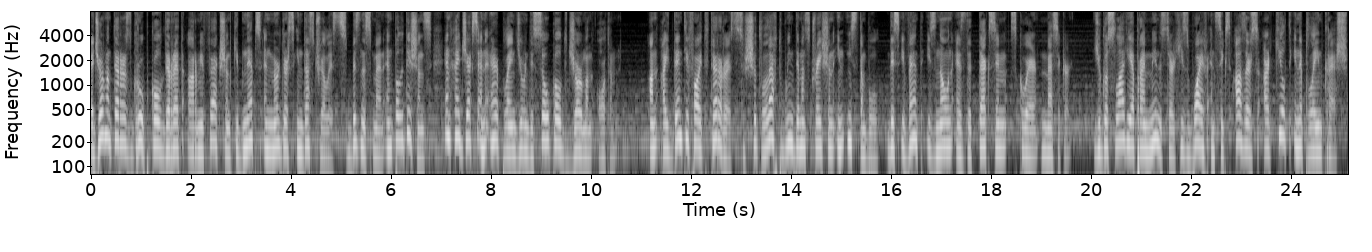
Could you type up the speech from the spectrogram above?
A German terrorist group called the Red Army Faction kidnaps and murders industrialists, businessmen, and politicians and hijacks an airplane during the so called German Autumn. Unidentified terrorists shoot left wing demonstration in Istanbul. This event is known as the Taksim Square Massacre. Yugoslavia Prime Minister, his wife, and six others are killed in a plane crash.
